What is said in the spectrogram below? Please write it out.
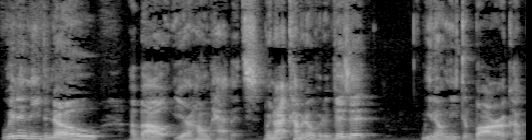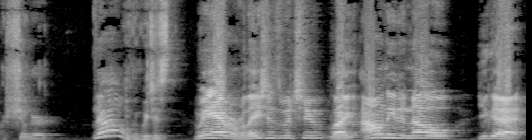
We didn't need to know about your home habits. We're not coming over to visit. We don't need to borrow a cup of sugar. No, We just we ain't having relations with you. Like, I don't need to know you got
